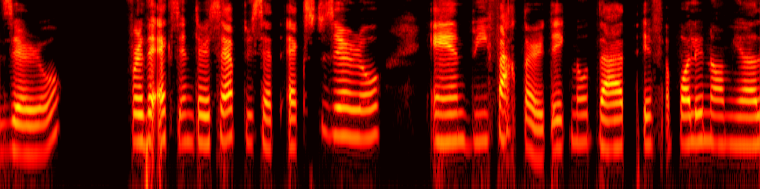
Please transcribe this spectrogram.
0. For the x-intercept, we set x to 0 and we factor. Take note that if a polynomial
